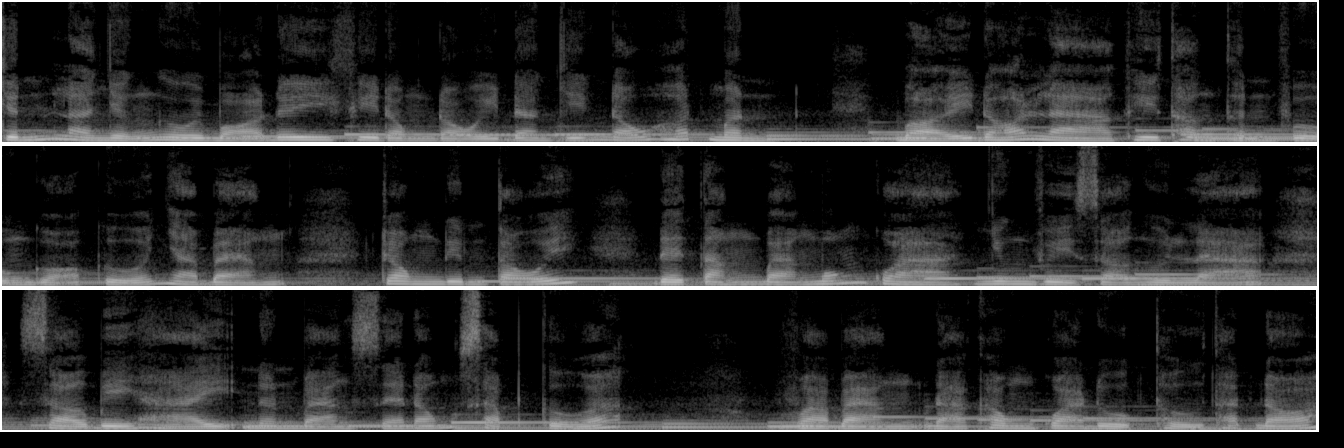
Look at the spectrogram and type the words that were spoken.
chính là những người bỏ đi khi đồng đội đang chiến đấu hết mình. Bởi đó là khi thần thịnh vượng gõ cửa nhà bạn trong đêm tối để tặng bạn món quà, nhưng vì sợ người lạ, sợ bị hại nên bạn sẽ đóng sập cửa và bạn đã không qua được thử thách đó.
